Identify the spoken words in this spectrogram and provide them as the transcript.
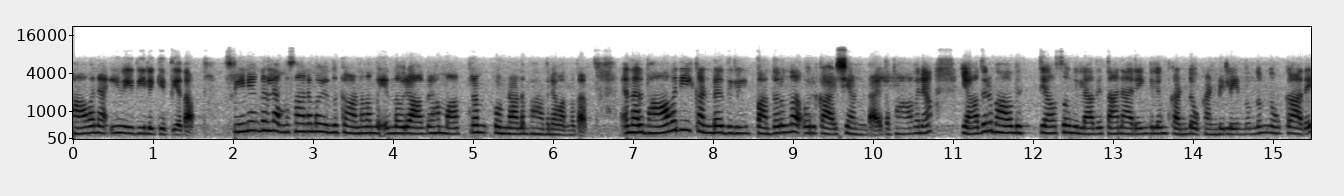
ഭാവന ഈ വേദിയിലേക്ക് എത്തിയത്. ശ്രീനിയങ്കളിൽ അവസാനമായി ഒന്ന് കാണണം എന്ന ഒരു ആഗ്രഹം മാത്രം കൊണ്ടാണ് ഭാവന വന്നത്. എന്നാൽ ഭാവനയെ കണ്ട് ദിലീപ് പതറുന്ന ഒരു കാഴ്ചയാണ് ഉണ്ടായത്. ഭാവന യാതൊരു ഭാവ വ്യത്യാസവും ഇല്ലാതെ താൻ ആരെങ്കിലും കണ്ടോ കണ്ടില്ലേ എന്നൊന്നും നോക്കാതെ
